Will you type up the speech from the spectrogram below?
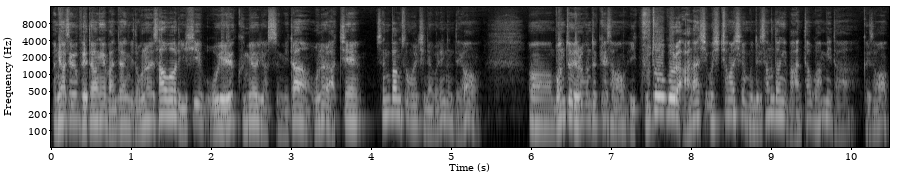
안녕하세요. 배당의 만장입니다. 오늘 4월 25일 금요일이었습니다. 오늘 아침 생방송을 진행을 했는데요. 어, 먼저 여러분들께서 이 구독을 안 하시고 시청하시는 분들이 상당히 많다고 합니다. 그래서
